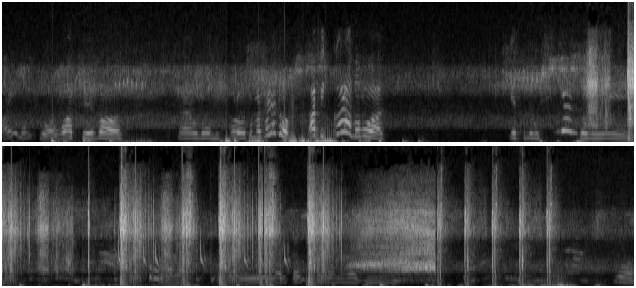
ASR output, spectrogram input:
아이 너무 좋 아와 대박. 야 이거 너무 미끄러워. 정말 살려줘. 아 미끄러워 너무. 와. 야 근데 뭐 신기한 점이 그러네. 오, 난 점프하는 거지. 우와.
